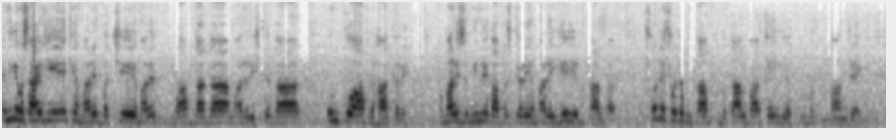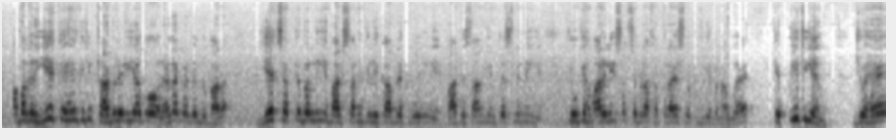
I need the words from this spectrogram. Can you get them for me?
ان کے مسائل یہ ہیں کہ ہمارے بچے، ہمارے باپ دادا، ہمارے رشتہ دار، ان کو آپ رہا کریں۔ ہماری زمینیں واپس کریں، ہمارے یہ یہ مطالبات، چھوٹے چھوٹے مطالبات ہیں، یہ حکومت مان جائے گی۔ اب اگر یہ کہیں کہ جی ٹرائبل ایریا کو علیحدہ کر دیں دوبارہ، یہ ایکسیپٹیبل نہیں ہے پاکستان کے لیے قابل قبول نہیں ہے، پاکستان کے انٹرسٹ میں نہیں ہے۔ کیونکہ ہمارے لیے سب سے بڑا خطرہ اس وقت یہ بنا ہوا ہے کہ پی ٹی ایم جو ہے،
